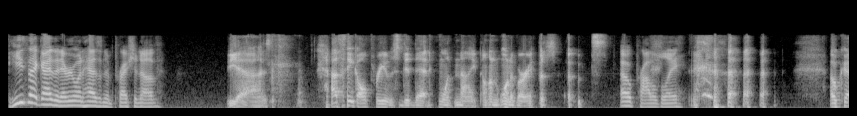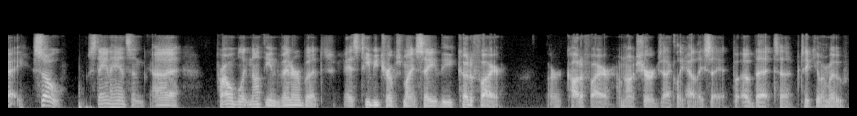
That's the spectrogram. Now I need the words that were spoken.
He's that guy that everyone has an impression of. Yeah, I think all three of us did that one night on one of our episodes. Oh, probably. okay, so Stan Hansen, uh, probably not the inventor, but as TV tropes might say, the codifier or codifier. I'm not sure exactly how they say it, but of that uh, particular move.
